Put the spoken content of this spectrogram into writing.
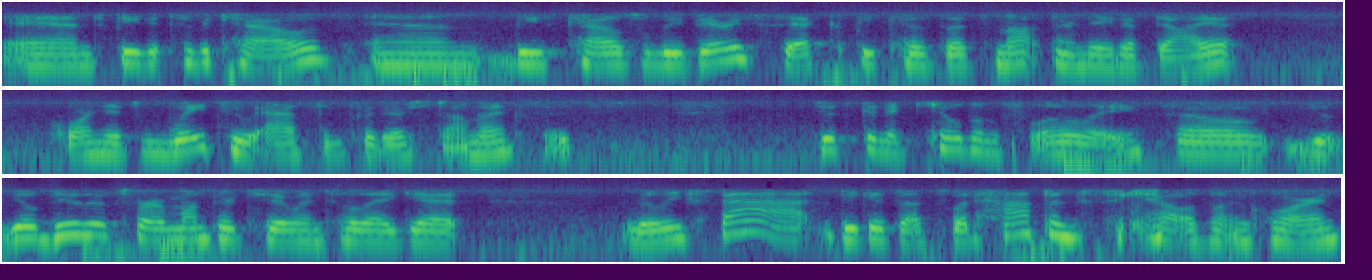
and feed it to the cows. And these cows will be very sick because that's not their native diet. Corn is way too acid for their stomachs. It's just going to kill them slowly. So you'll do this for a month or two until they get really fat because that's what happens to cows on corn.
